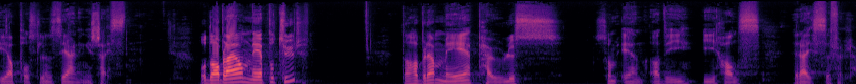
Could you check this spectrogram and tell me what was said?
i Apostelens gjerninger 16. Og da blei han med på tur. Da ble han med Paulus som en av de i hans reisefølge.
